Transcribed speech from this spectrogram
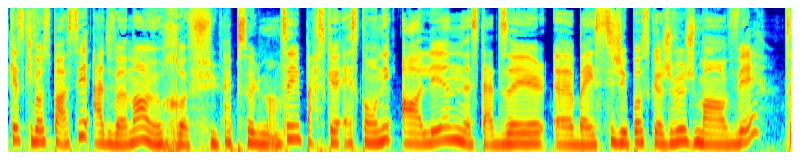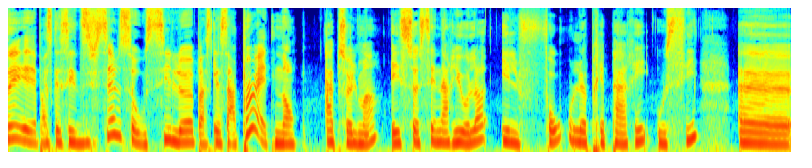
qu'est-ce qui va se passer advenant un refus. Absolument. Sais, parce que est-ce qu'on est all-in, c'est-à-dire, euh, ben si j'ai pas ce que je veux, je m'en vais? Sais, parce que c'est difficile ça aussi là, parce que ça peut être non. Absolument. Et ce scénario-là, il faut le préparer aussi. Euh,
